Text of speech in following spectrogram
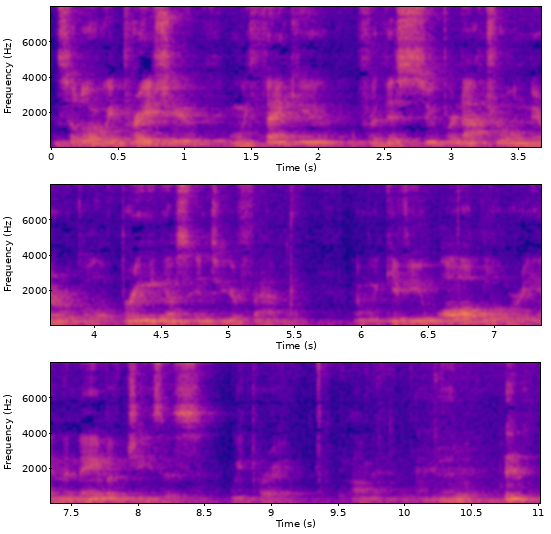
And so, Lord, we praise you and we thank you for this supernatural miracle of bringing us into your family. And we give you all glory. In the name of Jesus, we pray. Amen.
